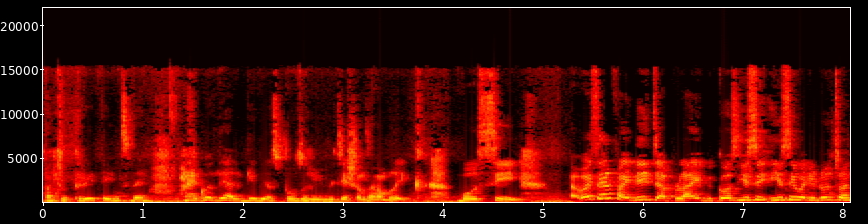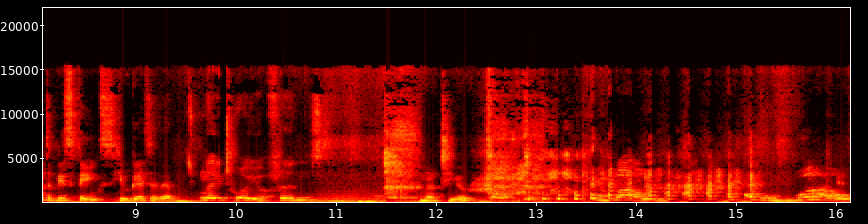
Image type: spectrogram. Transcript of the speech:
one to three things. Then when I go there, I'll give you a spousal invitations. And I'm like, bossy. Myself, I didn't apply because you see, you see, when you don't want these things, you get them. Like who are your friends? Not you. Wow. wow.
